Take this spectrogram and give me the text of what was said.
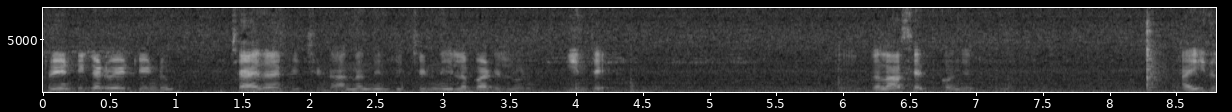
ట్రైన్ టికెట్ పెట్టిండు చాయ్ తాగిపించిండు అన్నం తినిపించిండు నీళ్ళ బాటిల్ ఇంతే. గ్లాస్ ఎత్తుకొని చెప్తున్నా. ఐదు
